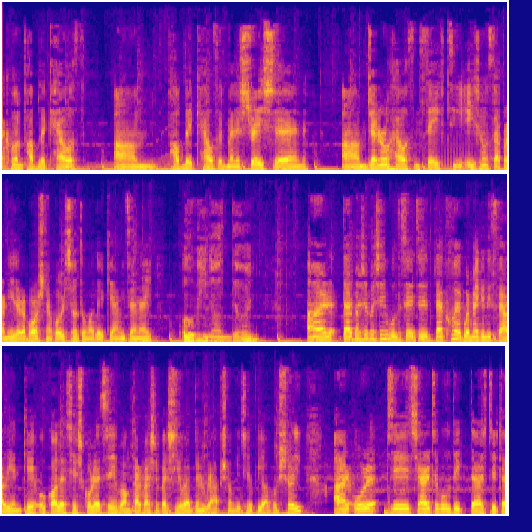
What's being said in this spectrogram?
এখন public health public health administration general health and safety এই সমস্ত ব্যাপার নিয়ে যারা পড়াশোনা করছ, তোমাদেরকে আমি জানাই অভিনন্দন। আর তার পাশাপাশি আমি বলতে চাই যে, দেখো একবার ম্যাগানি স্যালিয়ানকে ও কলেজ শেষ করেছে এবং তার পাশাপাশি ও একজন র্যাপ সংগীত শিল্পী অবশ্যই। আর ওর যে চ্যারিটেবল দিকটা, যেটা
